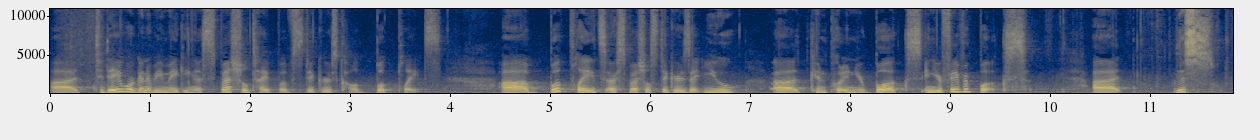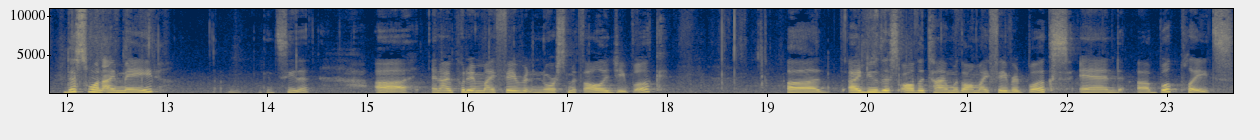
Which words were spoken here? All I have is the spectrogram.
Uh, today we're going to be making a special type of stickers called book plates. Uh, book plates are special stickers that you uh, can put in your books, in your favorite books. Uh, this, this one I made you can see that. Uh, and I put in my favorite Norse mythology book. I do this all the time with all my favorite books, and book plates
